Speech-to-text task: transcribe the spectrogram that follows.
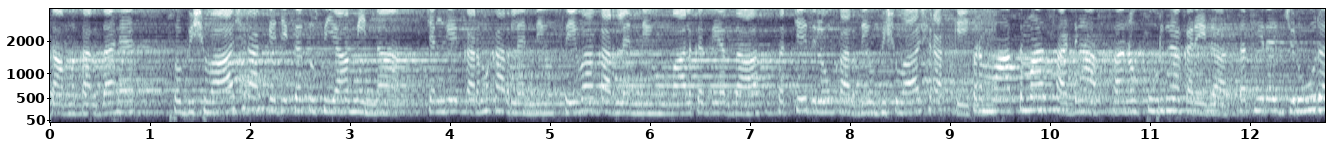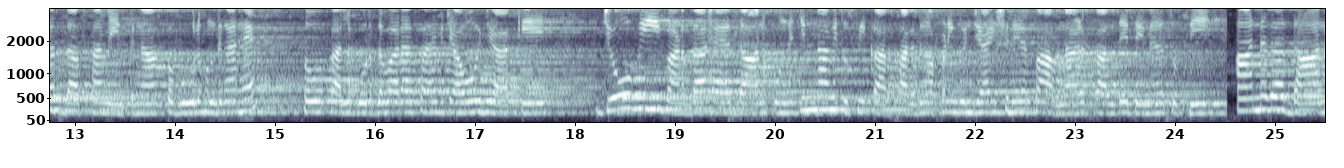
ਕੰਮ ਕਰਦਾ ਹੈ। ਸੋ ਵਿਸ਼ਵਾਸ ਰੱਖ ਕੇ ਜੇਕਰ ਤੁਸੀਂ ਆ ਮਹੀਨਾ ਚੰਗੇ ਕਰਮ ਕਰ ਲੈਂਦੇ ਹੋ, ਸੇਵਾ ਕਰ ਲੈਂਦੇ ਹੋ, ਮਾਲਕ ਅੱਗੇ ਅਰਦਾਸ ਸੱਚੇ ਦਿਲੋਂ ਕਰਦੇ ਹੋ, ਵਿਸ਼ਵਾਸ ਰੱਖ ਕੇ ਪਰਮਾਤਮਾ ਸਾਡੀਆਂ ਆਸਾਂ ਨੂੰ ਪੂਰੀਆਂ ਕਰੇਗਾ, ਤਾਂ ਫਿਰ ਜ਼ਰੂਰ ਅਰਦਾਸਾਂ ਬੇਨਤੀਆਂ ਕਬੂਲ ਹੁੰਦੀਆਂ ਹੈ। ਸੋ ਕੱਲ ਗੁਰਦੁਆਰਾ ਸਾਹਿਬ ਜਾਓ, ਜਾ ਕੇ ਜੋ ਵੀ ਬਣਦਾ ਹੈ ਦਾਨ ਪੁੰਨ, ਜਿੰਨਾ ਵੀ ਤੁਸੀਂ ਕਰ ਸਕਦੇ ਹੋ, ਆਪਣੀ ਗੁੰਜਾਇਸ਼ ਦੇ ਹਿਸਾਬ ਨਾਲ ਕੱਲ ਦੇ ਦਿਨ ਤੁਸੀਂ ਅੰਨ ਦਾ ਦਾਨ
